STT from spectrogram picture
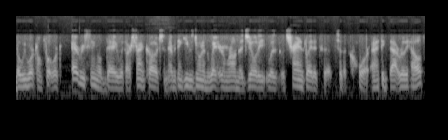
but we work on footwork every single day with our strength coach and everything he was doing in the weight room around the agility was, was translated to, to the court. And I think that really helped.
